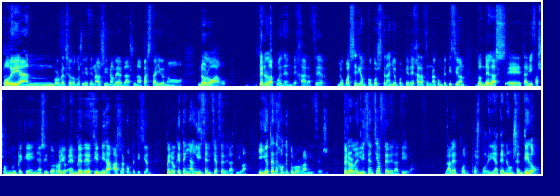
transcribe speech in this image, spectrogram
podrían volverse locos y decir, no, si no me das una pasta, yo no lo hago pero la pueden dejar hacer, lo cual sería un poco extraño, porque dejar hacer una competición donde las eh, tarifas son muy pequeñas y todo el rollo, en vez de decir, mira, haz la competición, pero que tengan licencia federativa. Y yo te dejo que tú lo organices, pero la licencia federativa, ¿vale? Pues, podría tener un sentido,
